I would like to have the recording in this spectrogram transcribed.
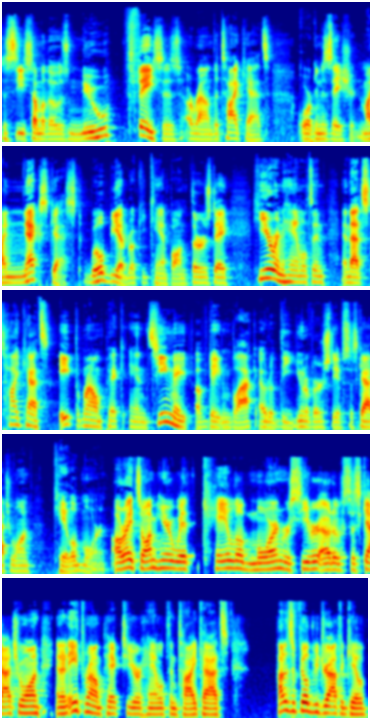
to see some of those new faces around the Ticats organization. My next guest will be at rookie camp on Thursday here in Hamilton, and that's Ticat's eighth round pick and teammate of Dayton Black out of the University of Saskatchewan, Caleb Morin. All right, so I'm here with Caleb Morin, receiver out of Saskatchewan, and an eighth round pick to your Hamilton Ticats. How does it feel to be drafted, Caleb?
